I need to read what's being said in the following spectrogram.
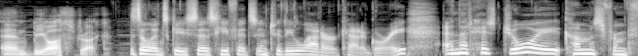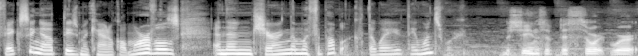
and be awestruck. Zelinsky says he fits into the latter category, and that his joy comes from fixing up these mechanical marvels and then sharing them with the public the way they once were. Machines of this sort were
